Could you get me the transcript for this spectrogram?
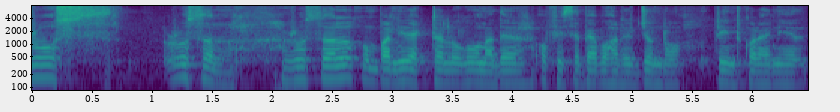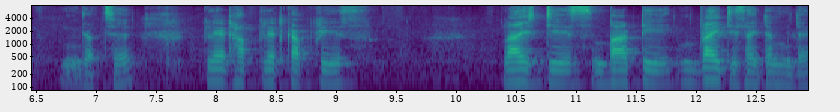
রোস রোসল। রোসল কোম্পানির একটা লোগো ওনাদের অফিসে ব্যবহারের জন্য প্রিন্ট করায় নিয়ে যাচ্ছে। প্লেট হাফ প্লেট কাপ্রিস রাইস ডিশ বাটি ব্রাইটিস আইটেম মিলে।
